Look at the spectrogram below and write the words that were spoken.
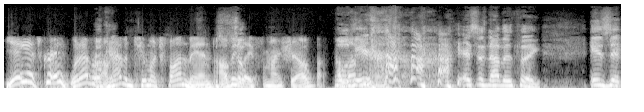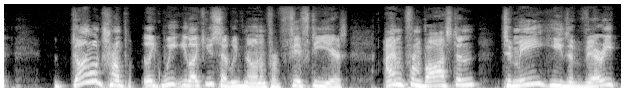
Yeah, yeah, it's great. Whatever. I'm having too much fun, man. I'll be So- late for my show. I Well, you, here, man. here's another thing: is that Donald Trump, like we, like you said, we've known him for fifty years. I'm from Boston. To me, he's a very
